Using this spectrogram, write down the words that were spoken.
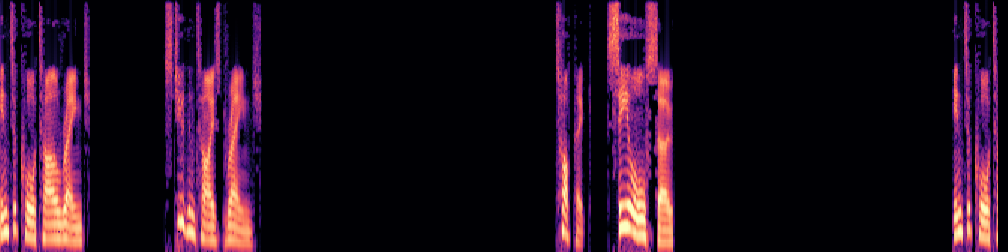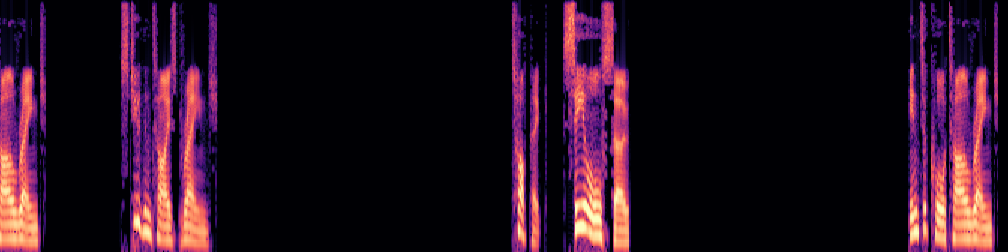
Interquartile range. Studentized range. Topic. See also. Interquartile range. Studentized range. Topic. See also Interquartile range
